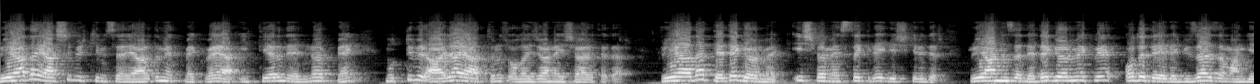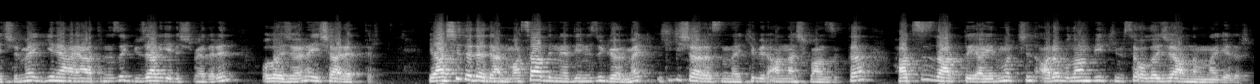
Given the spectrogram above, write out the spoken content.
Rüyada yaşlı bir kimseye yardım etmek veya ihtiyarın elini öpmek mutlu bir aile hayatınız olacağına işaret eder. Rüyada dede görmek iş ve meslek ile ilişkilidir. Rüyanızda dede görmek ve o dede ile güzel zaman geçirmek yine hayatınızda güzel gelişmelerin olacağına işarettir. Yaşlı dededen masal dinlediğinizi görmek iki kişi arasındaki bir anlaşmazlıkta haksız da haklıyı ayırmak için ara bulan bir kimse olacağı anlamına gelir.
